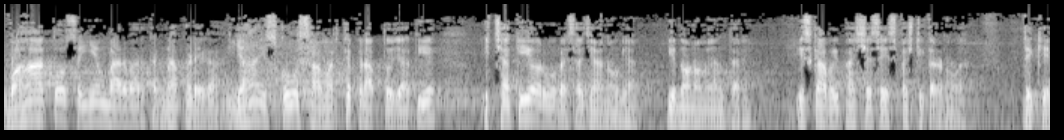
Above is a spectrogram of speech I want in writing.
वहाँ तो संयम बार बार करना पड़ेगा। यहाँ इसको वो सामर्थ्य प्राप्त हो जाती है। इच्छा की और वो वैसा ज्ञान हो गया। ये दोनों में अंतर है। इसका अभी भाष्य से स्पष्टीकरण होगा। देखिए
